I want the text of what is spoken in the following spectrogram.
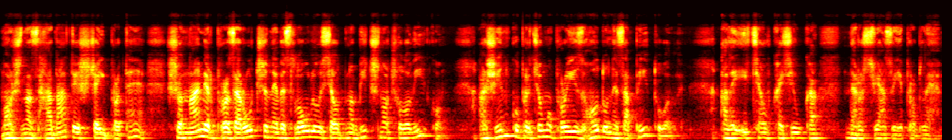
Можна згадати ще й про те, що намір про заручене висловлювався однобічно чоловіком, а жінку при цьому про її згоду не запитували. Але і ця вказівка не розв'язує проблеми.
